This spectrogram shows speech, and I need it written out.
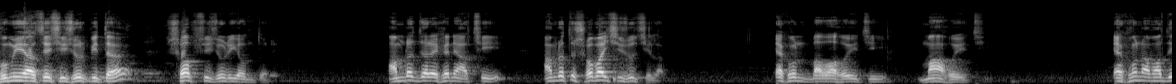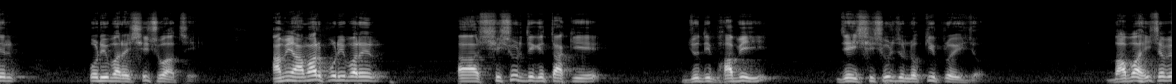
ঘুমিয়ে আছে শিশুর পিতা, সব শিশুরই অন্তরে। আমরা যারা এখানে আছি, আমরা তো সবাই শিশু ছিলাম। এখন বাবা হয়েছি, মা হয়েছি। এখন আমাদের পরিবারে শিশু আছে। আমি আমার পরিবারের শিশুর দিকে তাকিয়ে যদি ভাবি যে এই শিশুর জন্য কি প্রয়োজন, বাবা হিসেবে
